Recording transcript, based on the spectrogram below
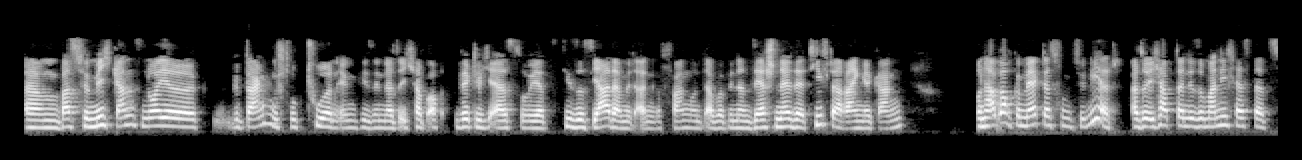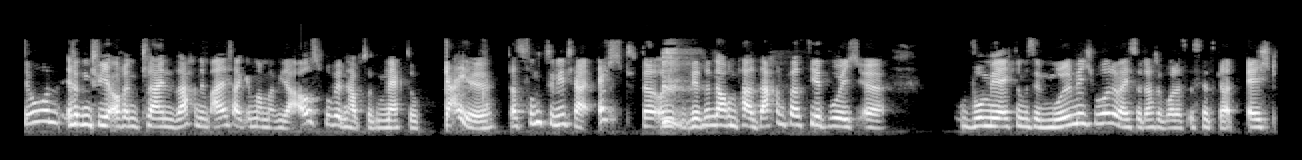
Ähm, was für mich ganz neue Gedankenstrukturen irgendwie sind. Also ich habe auch wirklich erst so jetzt dieses Jahr damit angefangen und aber bin dann sehr schnell, sehr tief da reingegangen und habe auch gemerkt, das funktioniert. Also ich habe dann diese Manifestation irgendwie auch in kleinen Sachen im Alltag immer mal wieder ausprobiert und habe so gemerkt, so geil, das funktioniert ja echt. und wir sind auch ein paar Sachen passiert, wo ich, äh, wo mir echt so ein bisschen mulmig wurde, weil ich so dachte, boah, das ist jetzt gerade echt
